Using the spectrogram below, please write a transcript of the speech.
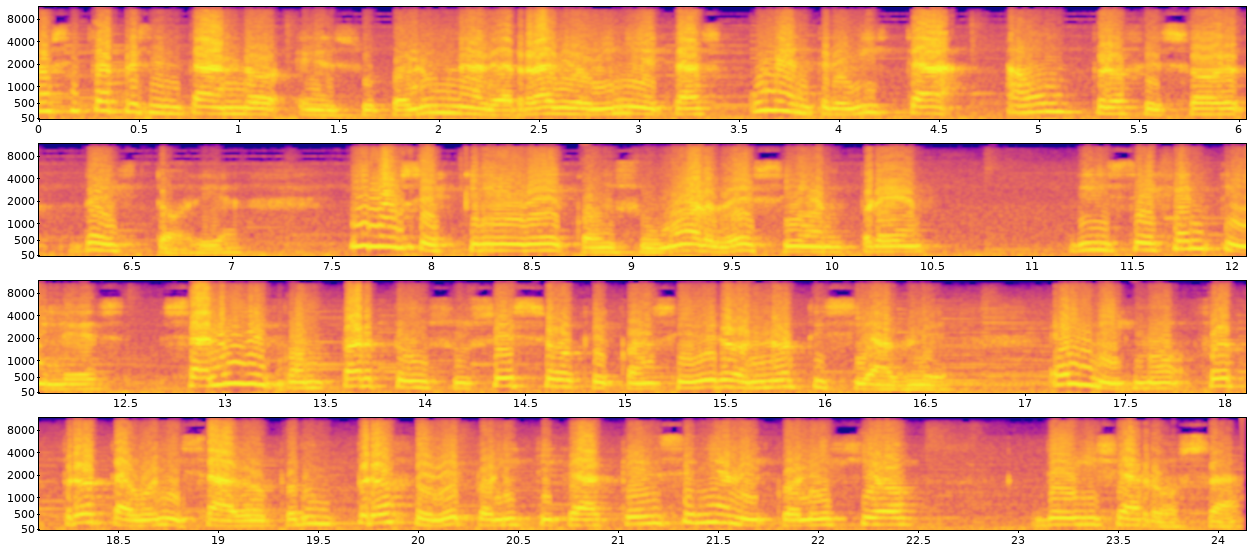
nos está presentando en su columna de Radio Viñetas una entrevista a un profesor de historia. Y nos escribe con su humor de siempre, dice, gentiles, saludo y comparto un suceso que considero noticiable el mismo fue protagonizado por un profe de política que enseña en el colegio de Villarrosa,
